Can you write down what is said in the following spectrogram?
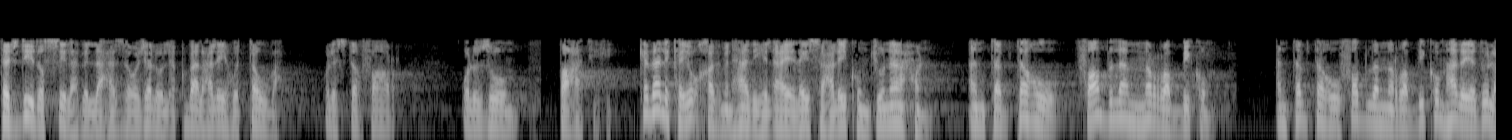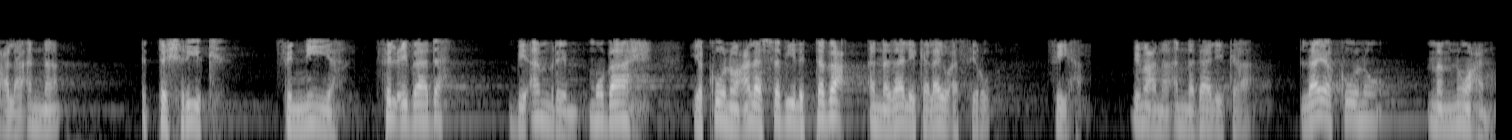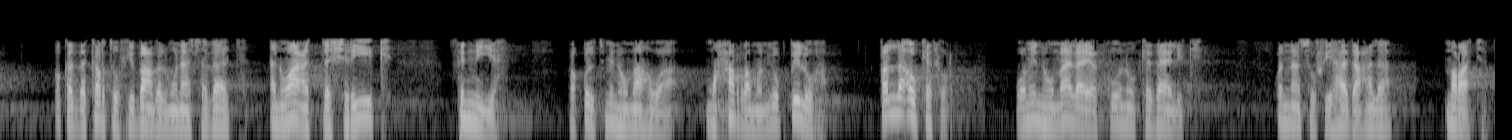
تجديد الصلة بالله عز وجل والإقبال عليه والتوبة والاستغفار ولزوم طاعته. كذلك يؤخذ من هذه الآية ليس عليكم جناح أن تبتغوا فضلا من ربكم. أن تبتغوا فضلا من ربكم هذا يدل على أن التشريك في النية في العبادة بأمر مباح يكون على سبيل التبع أن ذلك لا يؤثر فيها. بمعنى أن ذلك لا يكون ممنوعا. وقد ذكرت في بعض المناسبات أنواع التشريك في النية فقلت منه ما هو محرم يبطلها قل أو كثر. ومنه ما لا يكون كذلك والناس في هذا على مراتب.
